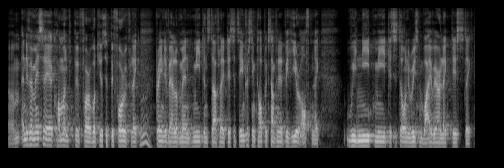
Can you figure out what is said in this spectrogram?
Um, and if I may say a comment before what you said before with like mm. brain development, meat and stuff like this, it's an interesting topic, something that we hear often. Like we need meat. This is the only reason why we are like this. Like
